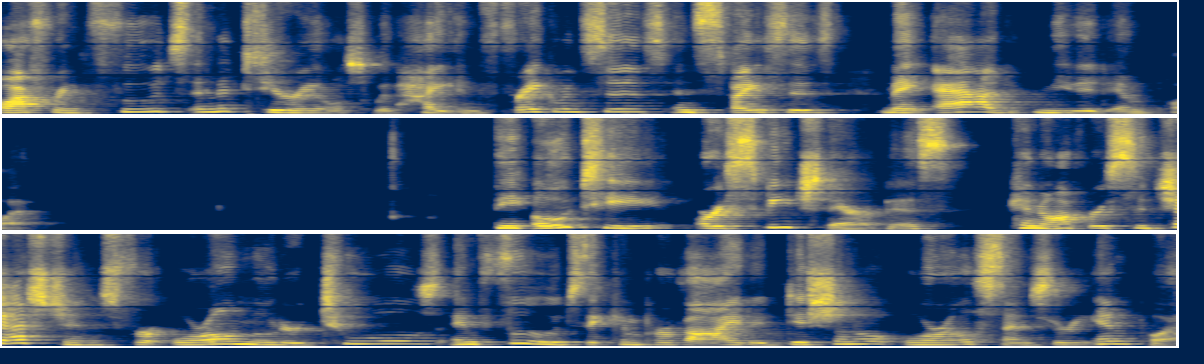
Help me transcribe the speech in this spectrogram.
offering foods and materials with heightened fragrances and spices may add needed input. The OT or speech therapist can offer suggestions for oral motor tools and foods that can provide additional oral sensory input,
